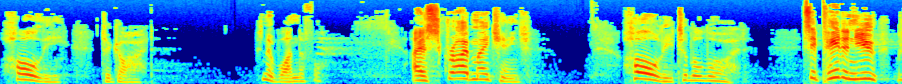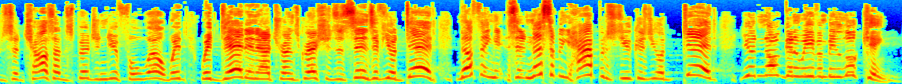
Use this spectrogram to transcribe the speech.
wholly to God. Isn't it wonderful? I ascribe my change wholly to the Lord. See, Peter knew, Charles Haddon Spurgeon knew full well, we're, we're dead in our transgressions and sins. If you're dead, nothing, unless something happens to you because you're dead, you're not going to even be looking.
